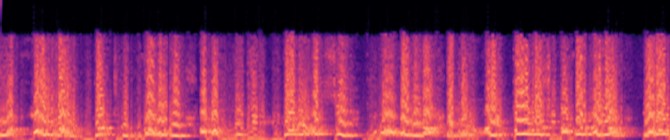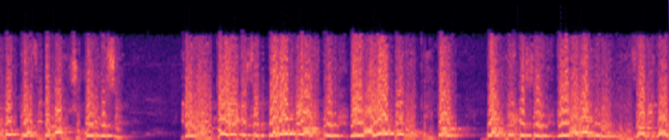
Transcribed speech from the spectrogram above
আমার মাওলার বিধান ছিল গুণা হবে। আমার নবীর বিধানে আসছে গুণা হবে না। এখন চৌরাশি নাম্বার আয়াত পড়ার মধ্যে আছে এটা মানসুক হয়ে গেছে। এটা উল্টো হয়ে গেছে পড়াতে আসবে। এই আয়াতের হুকুমটা বদলে গেছে। এই আয়াতের হুকুম জারি নাই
